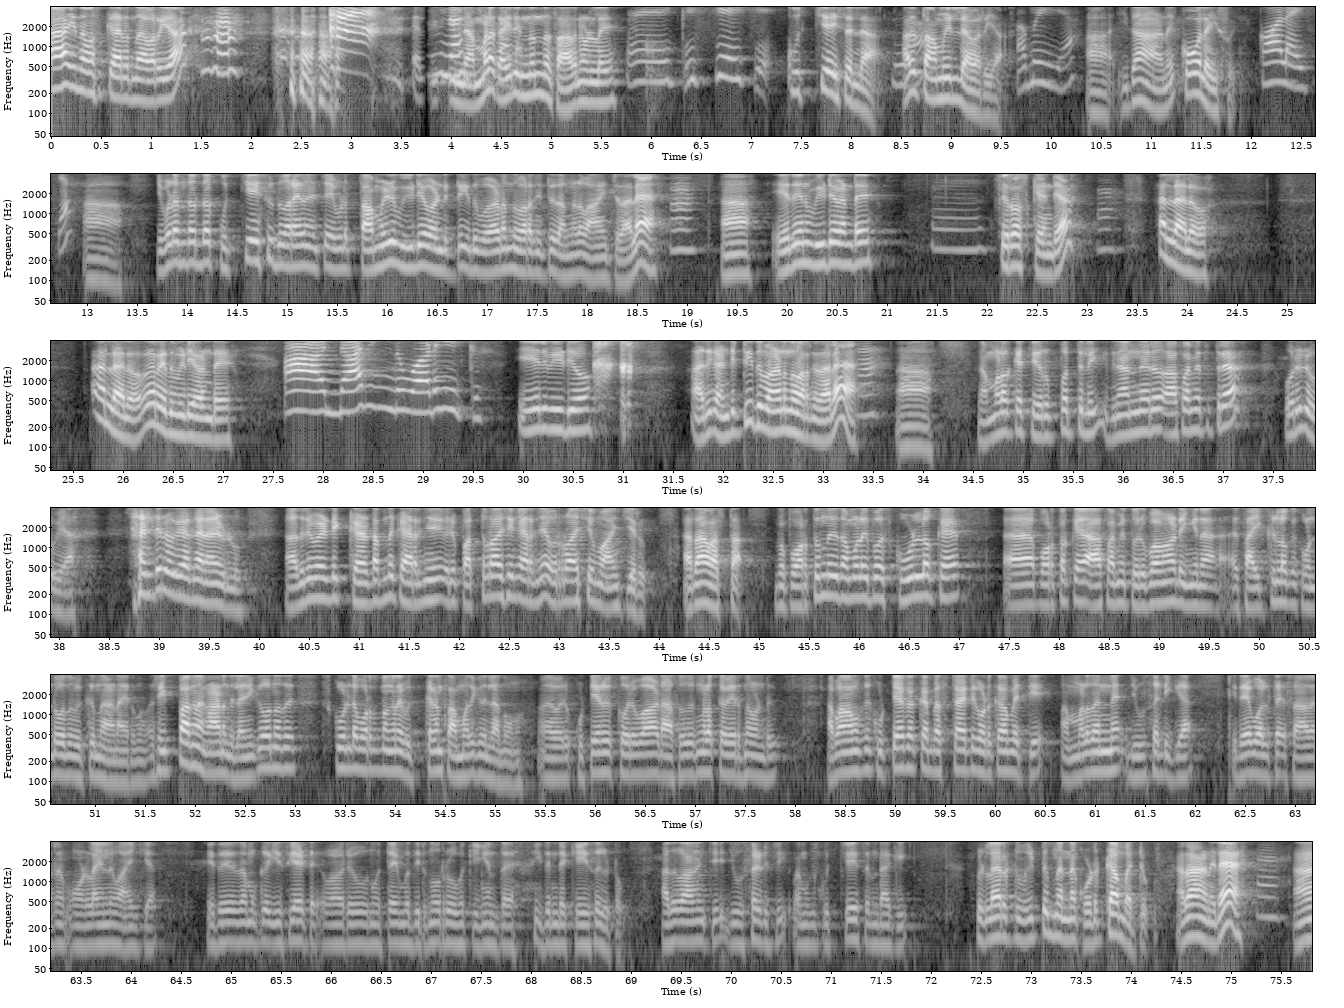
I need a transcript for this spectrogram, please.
Hi നമസ്കാരം എന്നാ പറയാ? നമ്മളെ കയ്യിൽ ഇന്നെന്ന സാധനമുള്ളേ കുച്ചി ഐസ് അല്ല അത് തമിഴിലാ പറയാ. ആ ഇതാണ് കോലൈസ് ആ ഇവിടെ എന്താ എന്താ കുച്ചി ഐസ് എന്ന് പറയുന്നത് വെച്ചാൽ ഇവിടെ തമിഴ് വീഡിയോ കണ്ടിട്ട് ഇത് വേണമെന്ന് പറഞ്ഞിട്ട് ഞങ്ങൾ വാങ്ങിച്ചതാ അല്ലേ? ആ ഏതേനും വീഡിയോ കണ്ടേ? ഫിറോസ് കേണ്ടിയാ അല്ലാലോ? അല്ലാലോ വേറെ ഏത് വീഡിയോ കണ്ടേ? ഞാൻ ഏത് വീഡിയോ? അത് കണ്ടിട്ട് ഇത് വേണമെന്ന് പറഞ്ഞതല്ലേ ആ നമ്മളൊക്കെ ചെറുപ്പത്തിൽ ഇതിനന്നേരം ആ സമയത്ത് എത്ര ഒരു രൂപയാ. രണ്ട് രൂപയാക്കാനേ ഉള്ളൂ അതിനു വേണ്ടി കിടന്ന് കരഞ്ഞ് ഒരു പത്ത് പ്രാവശ്യം കരഞ്ഞ് ഒരു പ്രാവശ്യം വാങ്ങിച്ചു തരും. അതാ അവസ്ഥ. ഇപ്പോൾ പുറത്തുനിന്ന് നമ്മളിപ്പോൾ സ്കൂളിലൊക്കെ പുറത്തൊക്കെ ആ സമയത്ത് ഒരുപാട് ഇങ്ങനെ സൈക്കിളിലൊക്കെ കൊണ്ടുവന്ന് വിൽക്കുന്ന കാണായിരുന്നു പക്ഷേ ഇപ്പം അങ്ങനെ കാണുന്നില്ല. എനിക്ക് തോന്നുന്നത് സ്കൂളിന്റെ പുറത്തൊന്നും അങ്ങനെ വിൽക്കാൻ സമ്മതിക്കുന്നില്ല എന്ന് തോന്നുന്നു. ഒരു കുട്ടികൾക്ക് ഒരുപാട് അസുഖങ്ങളൊക്കെ വരുന്നതുകൊണ്ട്. അപ്പോൾ നമുക്ക് കുട്ടികൾക്കൊക്കെ ബെസ്റ്റായിട്ട് കൊടുക്കാൻ പറ്റിയ നമ്മൾ തന്നെ ജ്യൂസ് അടിക്കുക ഇതേപോലത്തെ സാധനം ഓൺലൈനിൽ വാങ്ങിക്കുക. ഇത് നമുക്ക് ഈസി ആയിട്ട് ഒരു നൂറ്റമ്പത് ഇരുന്നൂറ് രൂപയ്ക്ക് ഇങ്ങനത്തെ ഇതിന്റെ കേസ് കിട്ടും. അത് വാങ്ങിച്ച് ജ്യൂസ് അടിച്ച് നമുക്ക് കുച്ചേസ് ഉണ്ടാക്കി പിള്ളേർക്ക് വീട്ടിൽ നിന്ന് തന്നെ കൊടുക്കാൻ പറ്റും. അതാണല്ലേ? ആ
